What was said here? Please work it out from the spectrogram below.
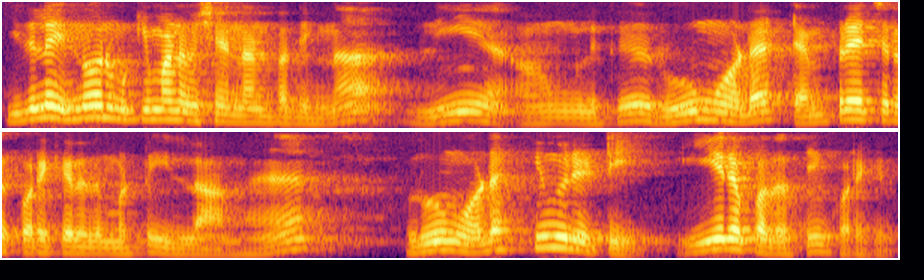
இதில் இன்னொரு முக்கியமான விஷயம் என்னென்னு பார்த்தீங்கன்னா நீ அவங்களுக்கு ரூமோட டெம்பரேச்சரை குறைக்கிறது மட்டும் இல்லாமல் ரூமோட ஹியூமிடிட்டி ஈரப்பதத்தையும் குறைக்குது.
